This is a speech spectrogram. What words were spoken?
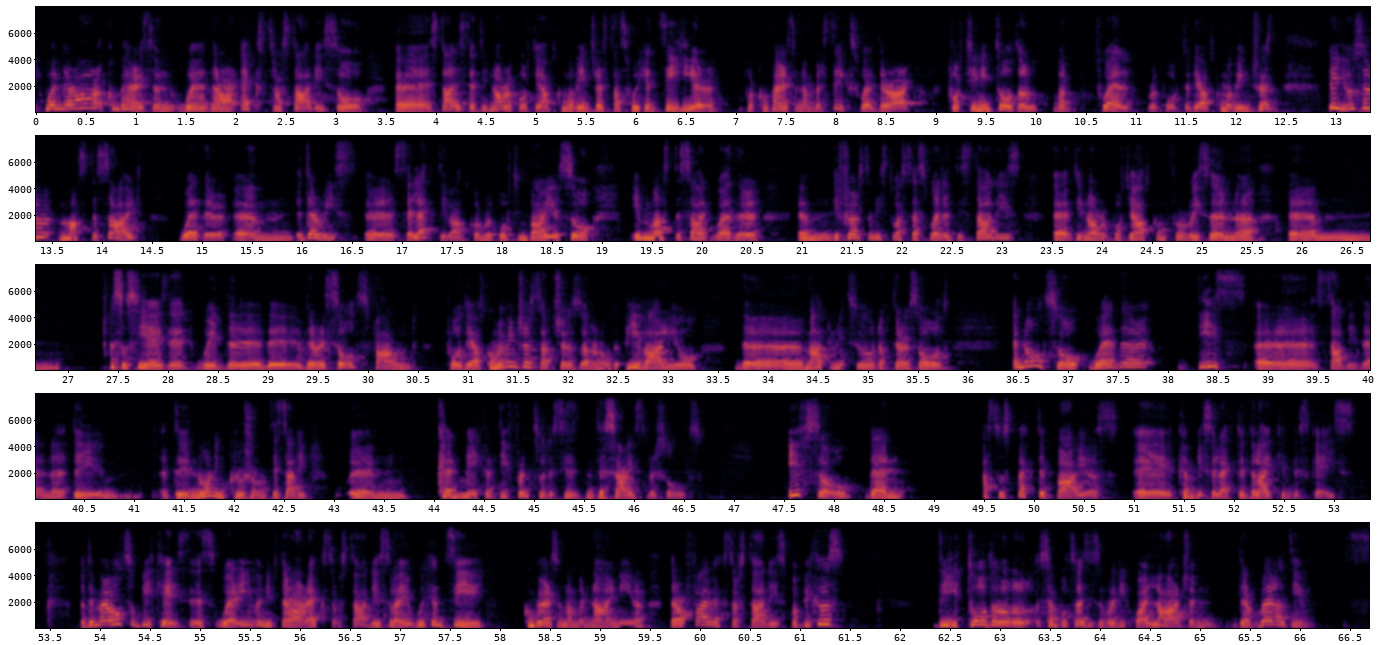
when there are comparison where there are extra studies, so uh, studies that did not report the outcome of interest, as we can see here for comparison number six, where there are 14 in total, but 12 reported the outcome of interest, the user must decide whether um, there is selective outcome reporting bias. So it must decide whether um, it first needs to assess whether the studies uh, did not report the outcome for reason uh, um, associated with the, the, the, results found for the outcome of interest, such as, I don't know, the p-value, the magnitude of the result, and also whether this uh, study then, the, the non-inclusion of the study, um, can make a difference to the synthesized results. If so, then a suspected bias uh, can be selected, like in this case. But there may also be cases where even if there are extra studies, like we can see comparison number nine here, there are five extra studies, but because the total sample size is already quite large and the relative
